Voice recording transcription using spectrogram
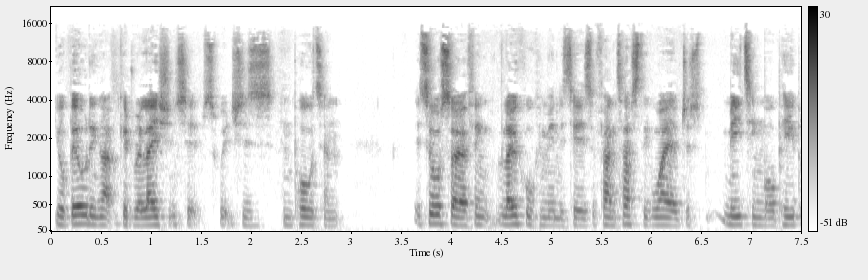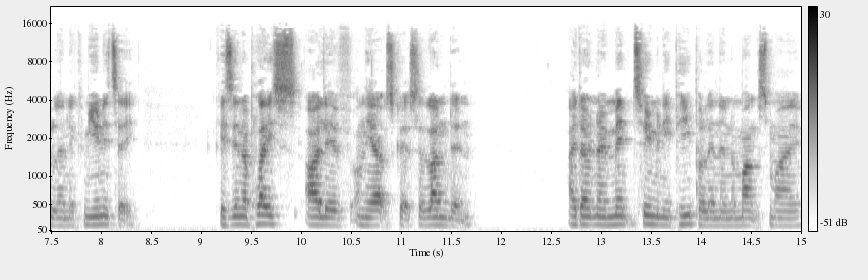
you're building up good relationships, which is important. It's also, I think, local community is a fantastic way of just meeting more people in a community. Because in a place I live on the outskirts of London, I don't know too many people in and amongst my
